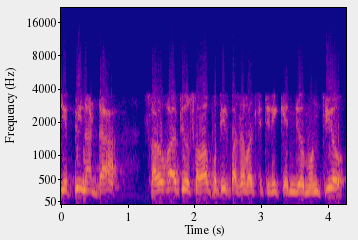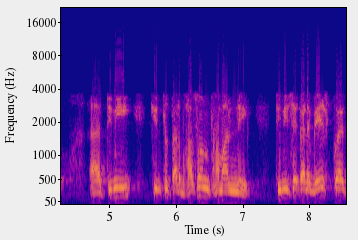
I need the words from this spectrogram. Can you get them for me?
জেপি নাড্ডা সর্বভারতীয় সভাপতির পাশাপাশি তিনি কেন্দ্রীয় মন্ত্রীও তিনি কিন্তু তার ভাষণ থামাননি। তিনি সেখানে বেশ কয়েক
